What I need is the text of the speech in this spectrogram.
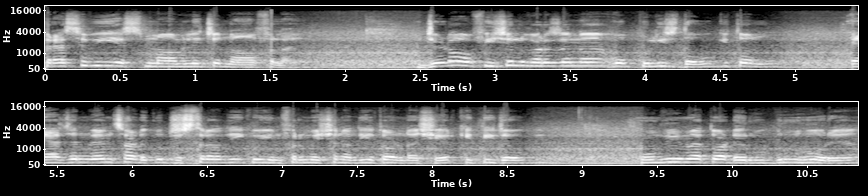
ਪ੍ਰੈਸ ਵੀ ਇਸ ਮਾਮਲੇ 'ਚ ਨਾ ਫੈਲਾਏ। ਜਿਹੜਾ ਅਫੀਸ਼ੀਅਲ ਵਰਜ਼ਨ ਹੈ, ਉਹ ਪੁਲਿਸ ਦਊਗੀ ਤੁਹਾਨੂੰ। ਐਜ਼ ਐਂਡ ਵੈਨ ਸਾਡੇ ਕੋਲ ਜਿਸ ਤਰ੍ਹਾਂ ਦੀ ਕੋਈ ਇਨਫੋਰਮੇਸ਼ਨ ਆਉਂਦੀ ਹੈ, ਤੁਹਾਡੇ ਨਾਲ ਸ਼ੇਅਰ ਕੀਤੀ ਜਾਊਗੀ। ਹੁਣ ਵੀ ਮੈਂ ਤੁਹਾਡੇ ਰੂਬਰੂ ਹੋ ਰਿਹਾ,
